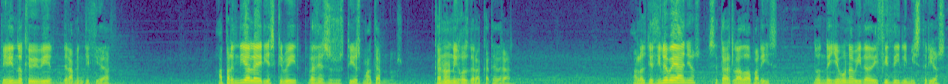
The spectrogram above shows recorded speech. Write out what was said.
teniendo que vivir de la mendicidad. Aprendió a leer y escribir gracias a sus tíos maternos, canónigos de la catedral. A los 19 años se trasladó a París, donde llevó una vida difícil y misteriosa.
